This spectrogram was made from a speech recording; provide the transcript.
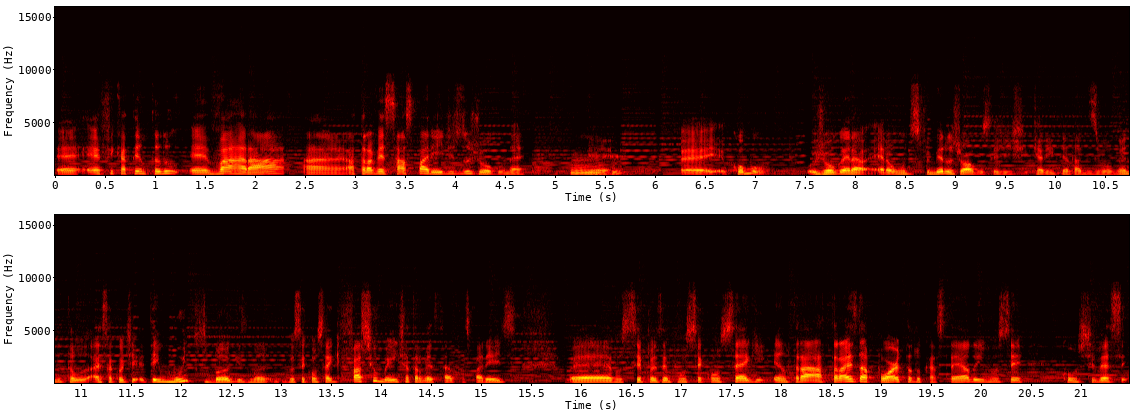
é, é ficar tentando é, varar, a, atravessar as paredes do jogo, né? Uhum. É, como o jogo era, era um dos primeiros jogos que a gente que a Nintendo tá desenvolvendo, então essa tem muitos bugs, man, você consegue facilmente atravessar as paredes. É, você, por exemplo, você consegue entrar atrás da porta do castelo e você como se estivesse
